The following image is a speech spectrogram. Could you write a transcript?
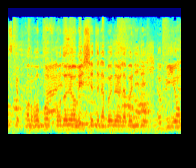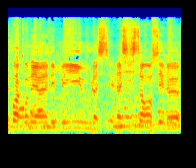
Est-ce que prendre aux pauvres pour donner aux riches, c'était la bonne, la bonne idée? N'oublions pas qu'on est un des pays où l'ass- l'assistance et le,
